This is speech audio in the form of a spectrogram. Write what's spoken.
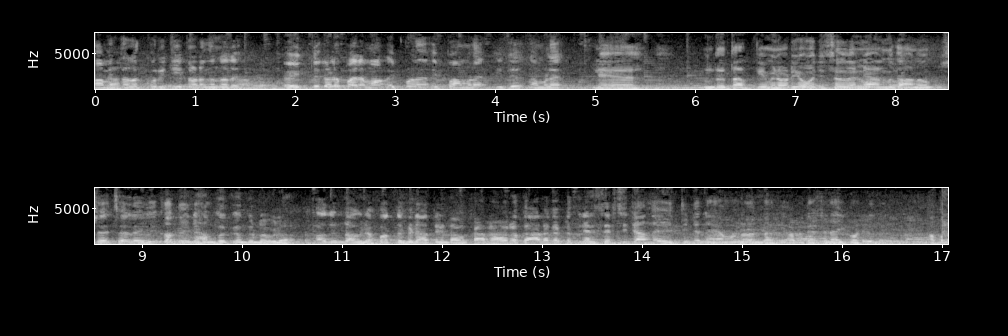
ഹാമിദ് തുടങ്ങുന്നത്. എഴുത്തുകൾ പല ഇപ്പോൾ ഇപ്പൊ നമ്മൾ ഇത് നമ്മളെ എന്ത് തർക്കീമിനോട് യോജിച്ചത് തന്നെയാണെന്ന് കാണും. പക്ഷെ ചില കഥയിന്റെ ഹംസക്ക് എന്തുണ്ടാവില്ല അതുണ്ടാവില്ല ഫത്തഹിടാത്ത ഉണ്ടാവും. കാരണം ഓരോ കാലഘട്ടത്തിനനുസരിച്ചിട്ടാണ് എഴുത്തിന്റെ നിയമങ്ങൾ എന്താക്കി അപ്ഡേഷൻ ആയിക്കൊണ്ടിരുന്നത്. അപ്പോൾ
